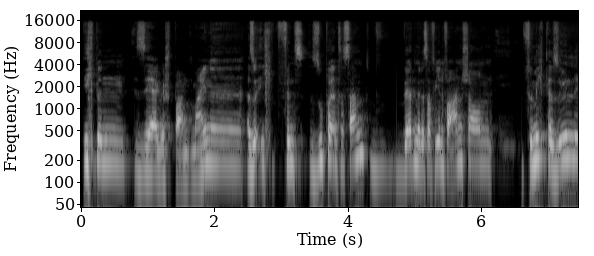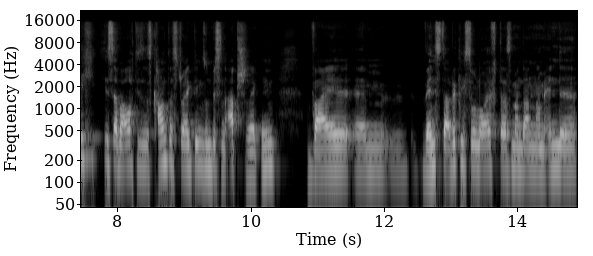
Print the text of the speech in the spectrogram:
ich bin sehr gespannt. Meine, also ich find's super interessant, werden mir das auf jeden Fall anschauen. Für mich persönlich ist aber auch dieses Counter-Strike-Ding so ein bisschen abschreckend, weil ähm, wenn es da wirklich so läuft, dass man dann am Ende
